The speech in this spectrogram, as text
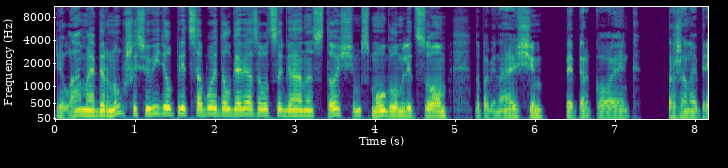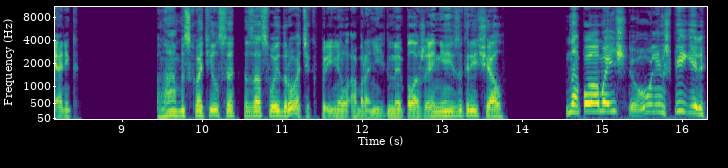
И лама, обернувшись, увидел пред собой долговязого цыгана с тощим, смуглым лицом, напоминающим пепперкоинг, ржаной пряник. Лама схватился за свой дротик, принял оборонительное положение и закричал. — На помощь, Улиншпигель!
